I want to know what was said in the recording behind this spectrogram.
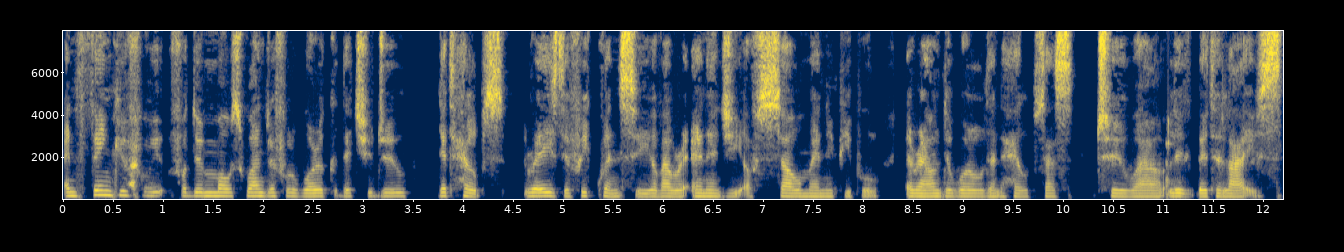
And thank you for for the most wonderful work that you do that helps raise the frequency of our energy of so many people around the world and helps us to uh, live better lives.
